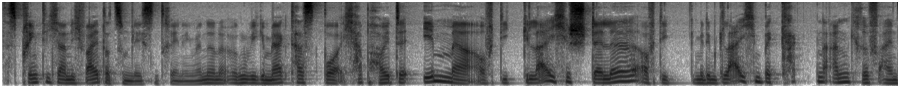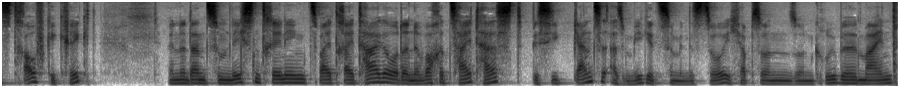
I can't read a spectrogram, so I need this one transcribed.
das bringt dich ja nicht weiter zum nächsten Training. Wenn du dann irgendwie gemerkt hast, boah, ich habe heute immer auf die gleiche Stelle, auf die, mit dem gleichen bekackten Angriff eins draufgekriegt, wenn du dann zum nächsten Training zwei, drei Tage oder eine Woche Zeit hast, bis die ganze, also mir geht es zumindest so, ich habe so ein, so ein Grübel-Mind,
